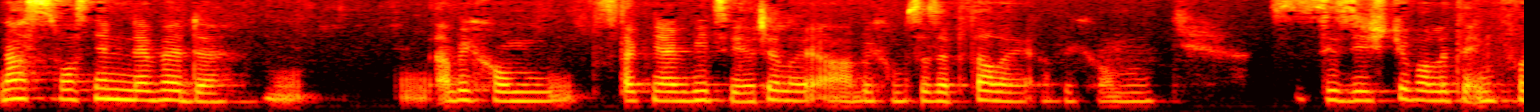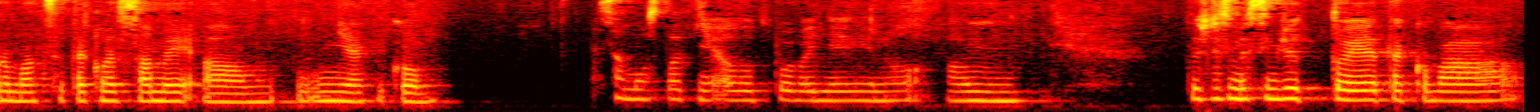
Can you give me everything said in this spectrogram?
nás vlastně nevede, abychom tak nějak víc věřili a abychom se zeptali, abychom si zjišťovali ty informace takhle sami a nějak jako samostatně a zodpovědně. No. Um, takže si myslím, že to je taková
